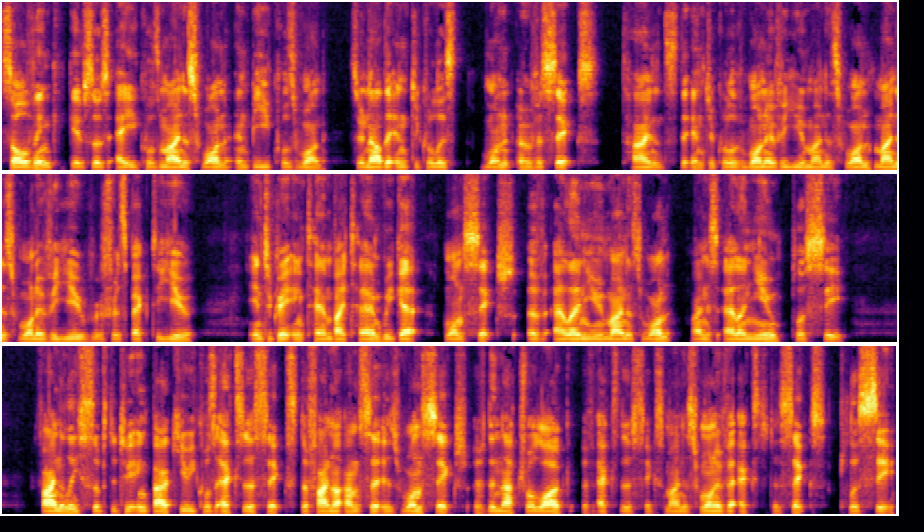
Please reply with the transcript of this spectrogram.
Solving gives us a equals minus 1 and b equals 1. So now the integral is 1 over 6 times the integral of 1 over u minus 1 minus 1 over u with respect to u. Integrating term by term, we get 1 6 of ln u minus 1 minus ln u plus c. Finally, substituting back u equals x to the 6, the final answer is 1 6 of the natural log of x to the 6 minus 1 over x to the 6 plus c.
